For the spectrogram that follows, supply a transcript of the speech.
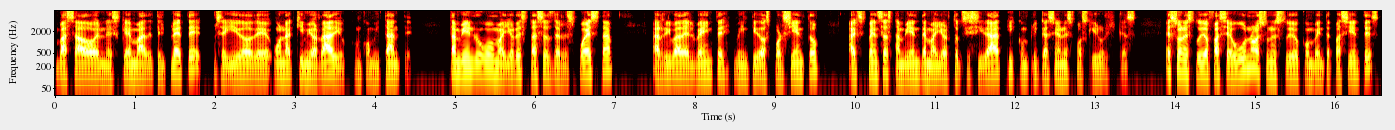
basado en esquema de triplete, seguido de una quimioradio concomitante. También hubo mayores tasas de respuesta arriba del 20-22%, a expensas también de mayor toxicidad y complicaciones postquirúrgicas. Es un estudio fase 1, es un estudio con 20 pacientes,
